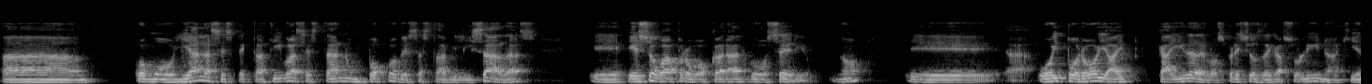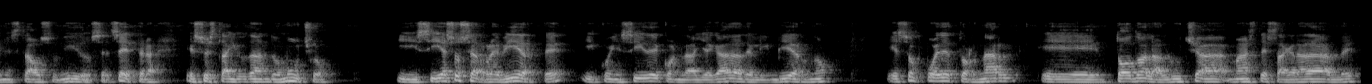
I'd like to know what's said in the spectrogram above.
ah, como ya las expectativas están un poco desestabilizadas, eh, eso va a provocar algo serio, ¿no? Eh, hoy por hoy hay caída de los precios de gasolina aquí en Estados Unidos, etcétera. Eso está ayudando mucho. Y si eso se revierte y coincide con la llegada del invierno, eso puede tornar eh, toda la lucha más desagradable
